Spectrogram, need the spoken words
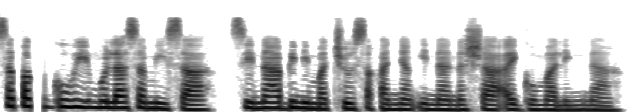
Sa pag-uwi mula sa misa, sinabi ni Matthews sa kanyang ina na siya ay gumaling na.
